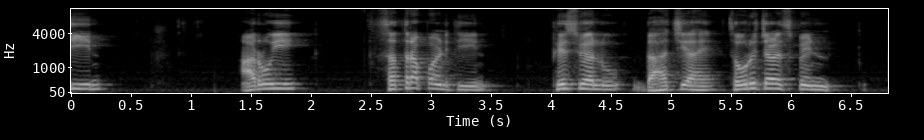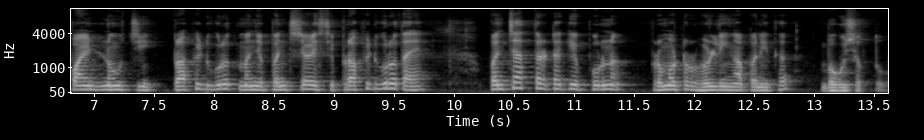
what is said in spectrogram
तीन. आर ओ ई सतरा पॉईंट तीन फेस व्हॅल्यू दहाची आहे चौवेचाळीस पेंट पॉईंट नऊची प्रॉफिट ग्रोथ म्हणजे पंचेचाळीसची प्रॉफिट ग्रोथ आहे. पंच्याहत्तर टक्के पूर्ण प्रमोटर होल्डिंग आपण इथं बघू शकतो.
